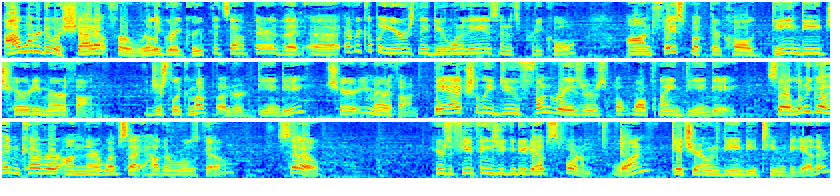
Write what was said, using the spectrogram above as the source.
I want to do a shout out for a really great group that's out there that uh, every couple years they do one of these and it's pretty cool. On Facebook they're called D&D Charity Marathon. You just look them up under D&D Charity Marathon. They actually do fundraisers but while playing D&D. So let me go ahead and cover on their website how the rules go. So, here's a few things you can do to help support them. One, get your own D&D team together.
